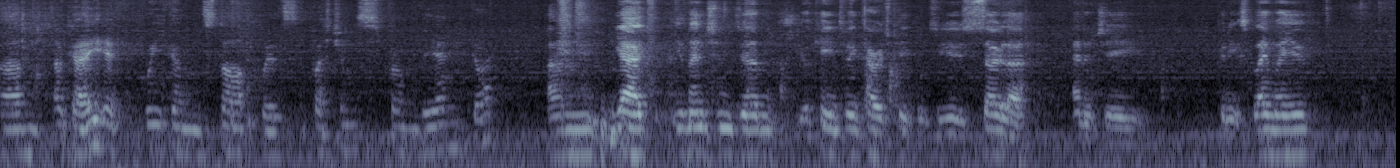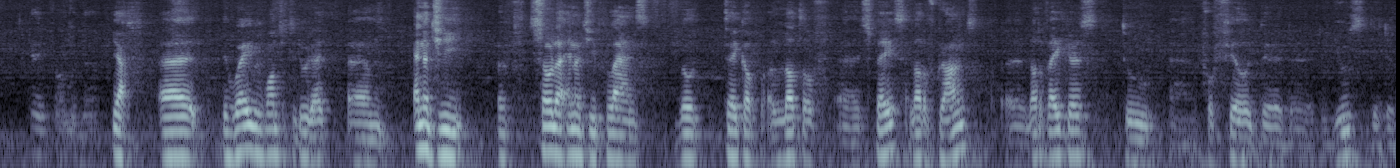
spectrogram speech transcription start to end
Um, okay, if we can start with some questions from the end, Guy. Um, yeah, you mentioned um, you're keen to encourage people to use solar energy. Can you explain where you Yeah, uh, the way we wanted to do that, um, energy, uh, solar energy plants will take up a lot of uh, space, a lot of ground, a lot of acres to uh, fulfill the, the, the use, the, the,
